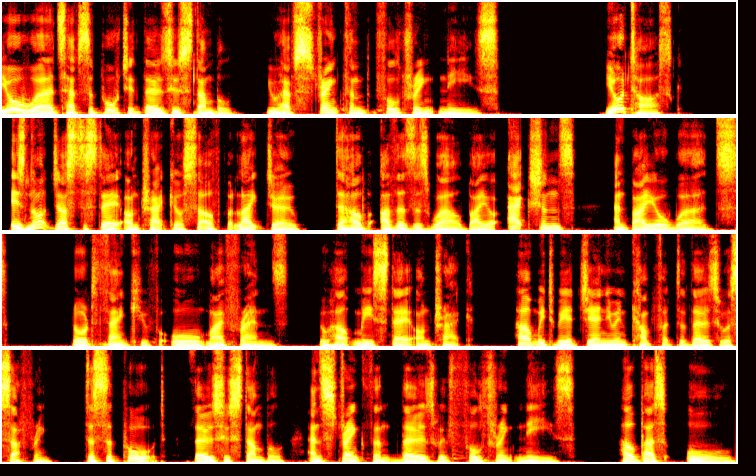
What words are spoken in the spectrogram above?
Your words have supported those who stumbled. You have strengthened faltering knees. Your task is not just to stay on track yourself, but like Job, to help others as well by your actions and by your words. Lord, thank you for all my friends who help me stay on track. Help me to be a genuine comfort to those who are suffering, to support those who stumble, and strengthen those with faltering knees. Help us all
